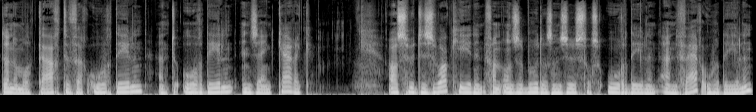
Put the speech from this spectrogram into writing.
dan om elkaar te veroordelen en te oordelen in Zijn kerk. Als we de zwakheden van onze broeders en zusters oordelen en veroordelen,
